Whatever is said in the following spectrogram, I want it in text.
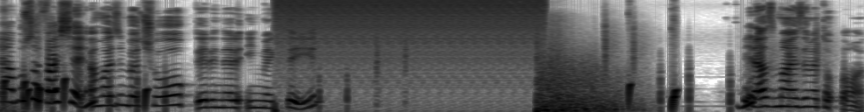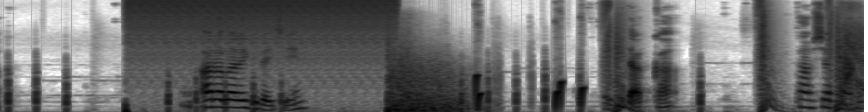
Yani bu sefer şey amacım böyle çok derinlere inmek değil. Biraz malzeme toplamak. Yani aralara gireceğim. Bir dakika. Tam şey yapmadık.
